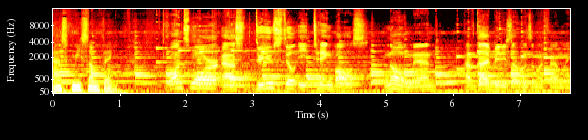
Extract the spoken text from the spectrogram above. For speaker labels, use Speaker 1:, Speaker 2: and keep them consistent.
Speaker 1: ask me something.
Speaker 2: Once more asked, do you still eat tang balls? No, man. I have diabetes that runs in my family.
